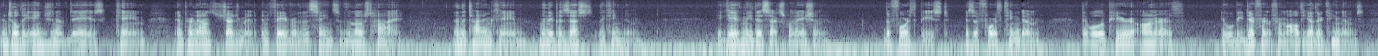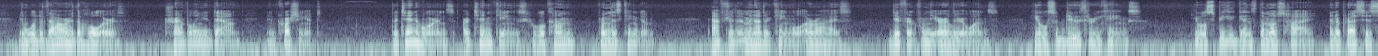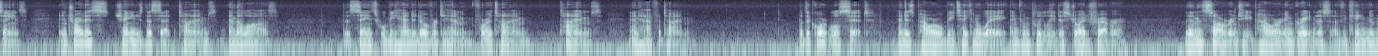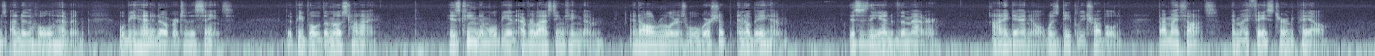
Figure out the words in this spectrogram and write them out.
until the Ancient of Days came and pronounced judgment in favor of the saints of the Most High, and the time came when they possessed the kingdom. He gave me this explanation The fourth beast is a fourth kingdom that will appear on earth. It will be different from all the other kingdoms, and will devour the whole earth trampling it down and crushing it. The ten horns are ten kings who will come from this kingdom. After them another king will arise, different from the earlier ones. He will subdue three kings. He will speak against the Most High and oppress his saints and try to change the set times and the laws. The saints will be handed over to him for a time, times, and half a time. But the court will sit, and his power will be taken away and completely destroyed forever. Then the sovereignty, power, and greatness of the kingdoms under the whole heaven will be handed over to the saints, the people of the Most High. His kingdom will be an everlasting kingdom, and all rulers will worship and obey him. This is the end of the matter. I, Daniel, was deeply troubled by my thoughts, and my face turned pale,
